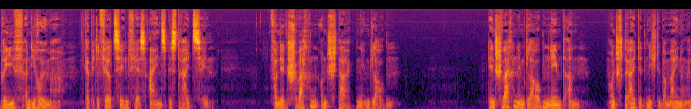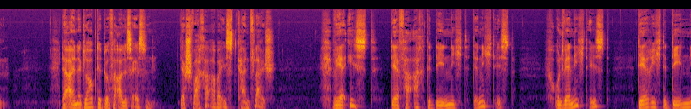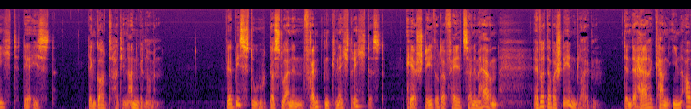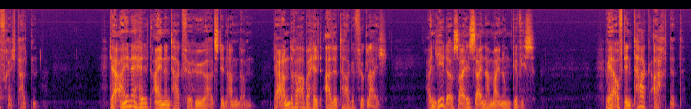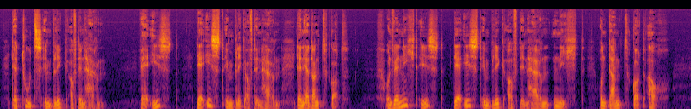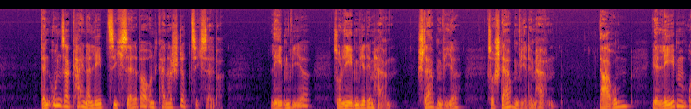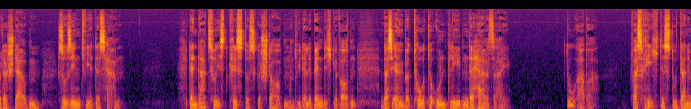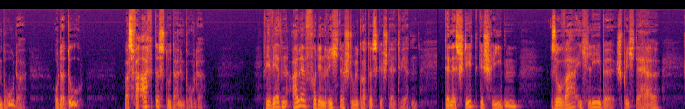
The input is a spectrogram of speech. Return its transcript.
Brief an die Römer, Kapitel 14, Vers 1 bis 13. Von den Schwachen und Starken im Glauben. Den Schwachen im Glauben nehmt an und streitet nicht über Meinungen. Der eine glaubt, er dürfe alles essen, der Schwache aber isst kein Fleisch. Wer isst, der verachte den nicht, der nicht isst. Und wer nicht isst, der richte den nicht, der isst denn Gott hat ihn angenommen. Wer bist du, dass du einen fremden Knecht richtest? Er steht oder fällt seinem Herrn, er wird aber stehen bleiben, denn der Herr kann ihn aufrecht halten. Der eine hält einen Tag für höher als den anderen, der andere aber hält alle Tage für gleich. Ein jeder sei seiner Meinung gewiss. Wer auf den Tag achtet, der tut's im Blick auf den Herrn. Wer isst, der ist im Blick auf den Herrn, denn er dankt Gott. Und wer nicht ist, der ist im Blick auf den Herrn nicht und dankt Gott auch. Denn unser keiner lebt sich selber und keiner stirbt sich selber. Leben wir, so leben wir dem Herrn. Sterben wir, so sterben wir dem Herrn. Darum, wir leben oder sterben, so sind wir des Herrn. Denn dazu ist Christus gestorben und wieder lebendig geworden, dass er über Tote und Lebende Herr sei. Du aber, was richtest du deinem Bruder? Oder du, was verachtest du deinem Bruder? Wir werden alle vor den Richterstuhl Gottes gestellt werden, denn es steht geschrieben, so wahr ich lebe, spricht der Herr,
